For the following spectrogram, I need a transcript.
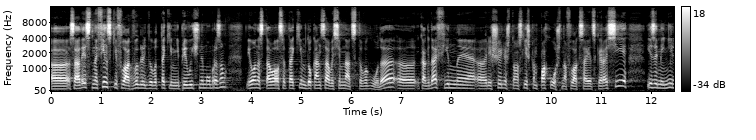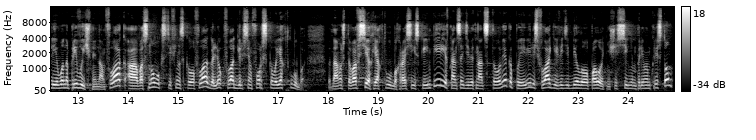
Э, соответственно, финский флаг выглядел вот таким непривычным образом, и он оставался таким до конца 18 года, э, когда финны э, решили, что он слишком похож на флаг Советской России, и заменили его на привычный нам флаг, а в основу, кстати, финского флага лег флаг Гельсинфорского яхт-клуба потому что во всех яхт-клубах Российской империи в конце XIX века появились флаги в виде белого полотнища с синим прямым крестом,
